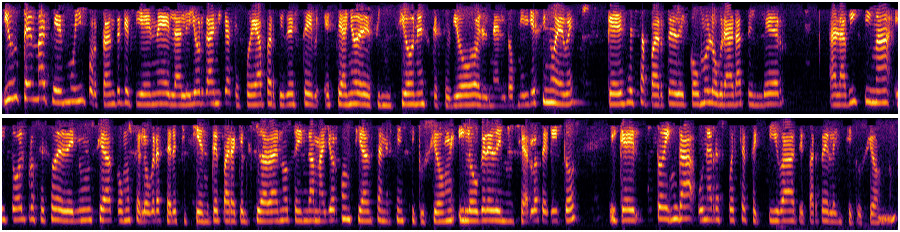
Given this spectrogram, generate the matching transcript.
y un tema que es muy importante que tiene la ley orgánica que fue a partir de este, este año de definiciones que se dio en el 2019, que es esta parte de cómo lograr atender a la víctima y todo el proceso de denuncia, cómo se logra ser eficiente para que el ciudadano tenga mayor confianza en esta institución y logre denunciar los delitos y que tenga una respuesta efectiva de parte de la institución.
